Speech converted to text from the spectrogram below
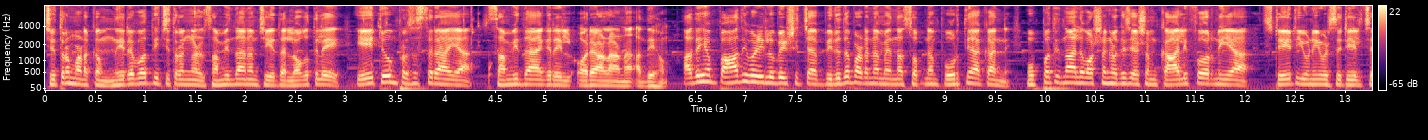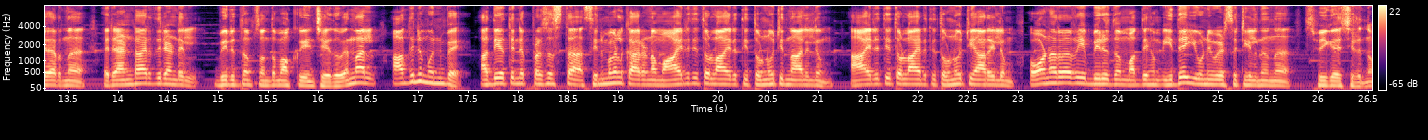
ചിത്രമടക്കം നിരവധി ചിത്രങ്ങൾ സംവിധാനം ചെയ്ത ലോകത്തിലെ ഏറ്റവും പ്രശസ്തരായ സംവിധായകരിൽ ഒരാളാണ് അദ്ദേഹം. അദ്ദേഹം പാതി വഴിയിൽ ഉപേക്ഷിച്ച ബിരുദ പഠനം എന്ന സ്വപ്നം പൂർത്തിയാക്കാൻ മുപ്പത്തിനാല് വർഷങ്ങൾക്ക് ശേഷം കാലിഫോർണിയ സ്റ്റേറ്റ് യൂണിവേഴ്സിറ്റിയിൽ ചേർന്ന് രണ്ടായിരത്തി രണ്ടിൽ ബിരുദം സ്വന്തമാക്കുകയും ചെയ്തു. എന്നാൽ അതിനു മുൻപേ അദ്ദേഹത്തിന്റെ പ്രശസ്ത സിനിമകൾ കാരണം ആയിരത്തി തൊള്ളായിരത്തി തൊണ്ണൂറ്റിനാലിലും ആയിരത്തി തൊള്ളായിരത്തി തൊണ്ണൂറ്റിയാറിലും ഓണററി ബിരുദം അദ്ദേഹം ഇതേ യൂണിവേഴ്സിറ്റിയിൽ നിന്ന് സ്വീകരിച്ചിരുന്നു.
